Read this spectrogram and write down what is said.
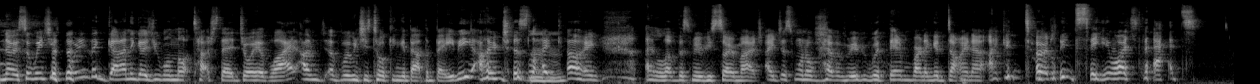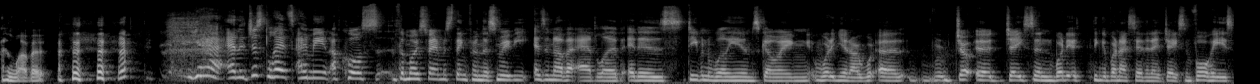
no. So when she's pointing the gun and goes, "You will not touch that joy of light," I'm when she's talking about the baby, I'm just like Mhm. going, "I love this movie so much. I just want to have a movie with them running a diner. I can totally see you watch that." I love it. Yeah, and it just lets. I mean, of course, the most famous thing from this movie is another ad lib. It is Steven Williams going, "What do you know, uh, jo- uh, Jason? What do you think of when I say the name Jason Voorhees?"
